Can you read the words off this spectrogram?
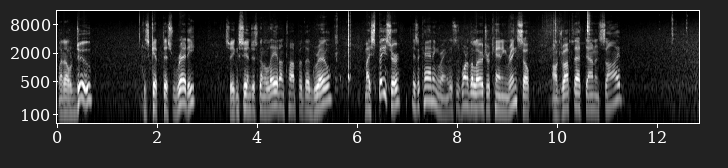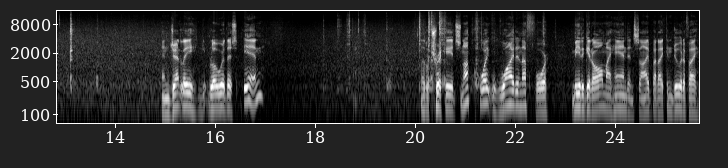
what I'll do is get this ready. So you can see I'm just going to lay it on top of the grill. My spacer is a canning ring. This is one of the larger canning rings, so I'll drop that down inside. And gently lower this in. A little tricky. It's not quite wide enough for me to get all my hand inside, but I can do it if I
